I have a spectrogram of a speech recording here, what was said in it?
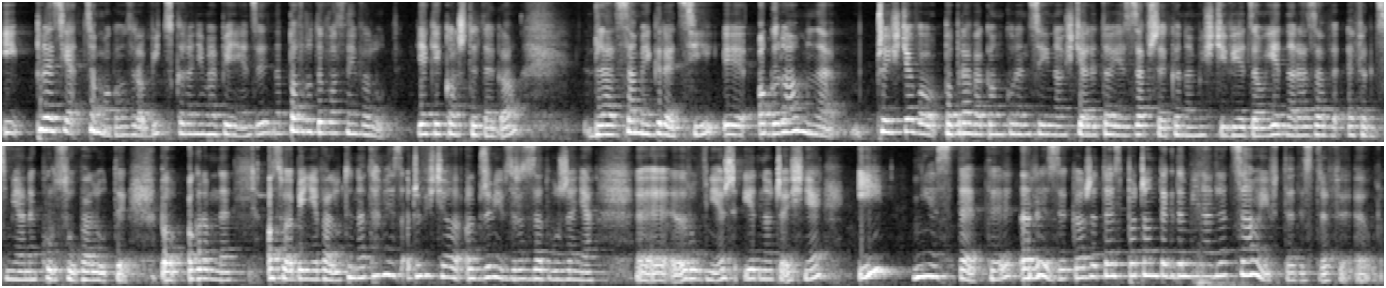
i presja, co mogą zrobić, skoro nie ma pieniędzy? Na powrót do własnej waluty. Jakie koszty tego? Dla samej Grecji y, ogromna, przejściowo poprawa konkurencyjności, ale to jest zawsze ekonomiści wiedzą, jednorazowy efekt zmiany kursu waluty, bo ogromne osłabienie waluty, natomiast oczywiście olbrzymi wzrost zadłużenia y, również jednocześnie i niestety ryzyko, że to jest początek domina dla całej wtedy strefy euro,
